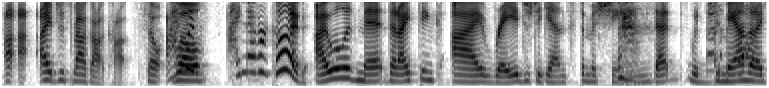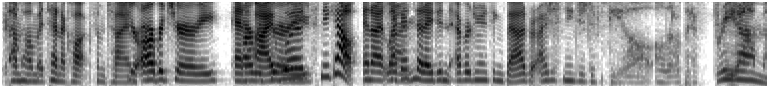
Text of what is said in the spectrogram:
I, I just about got caught. So I Well- was. I never could. I will admit that I think I raged against the machine that would demand that I'd come home at 10 o'clock sometimes. You're arbitrary, and arbitrary. I would sneak out. And I, like I said, I didn't ever do anything bad, but I just needed to feel a little bit of freedom.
